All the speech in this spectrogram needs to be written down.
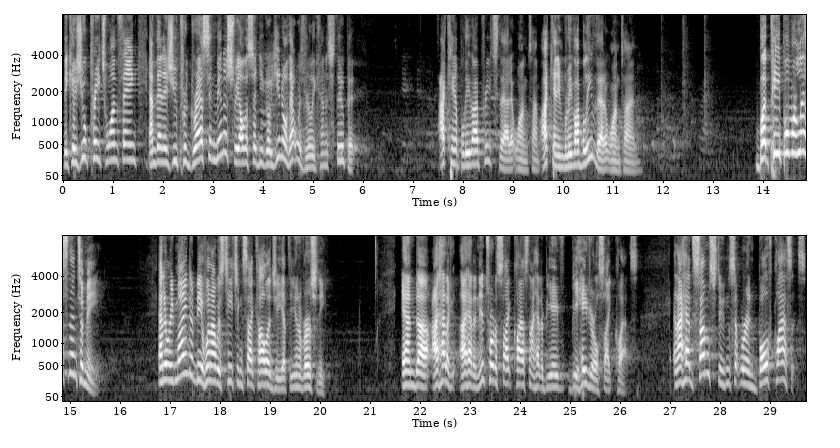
Because you'll preach one thing, and then as you progress in ministry, all of a sudden you go, you know, that was really kind of stupid. I can't believe I preached that at one time. I can't even believe I believed that at one time. But people were listening to me. And it reminded me of when I was teaching psychology at the university. And uh, I, had a, I had an intro to psych class and I had a behavioral psych class. And I had some students that were in both classes.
